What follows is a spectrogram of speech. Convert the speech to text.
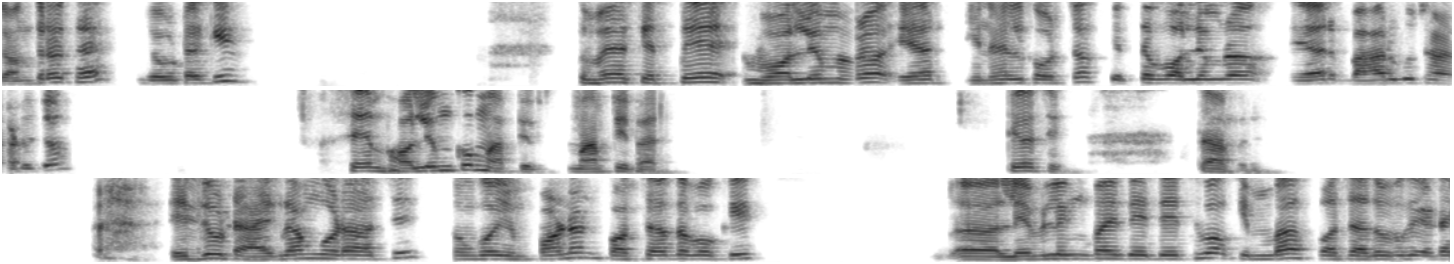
जंत्र थाए जोटा कि तुम्हें केते वॉल्यूम रो एयर इनहेल करछ केते वॉल्यूम रो एयर बाहर को छाडू छ से वॉल्यूम को मापी मापी पर ठीक अछि तापर ए जो डायग्राम गोडा अछि तुमको इंपोर्टेंट पचा दबो कि लेवलिंग पाई दे देथिबो किंबा पचा दबो कि एटा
